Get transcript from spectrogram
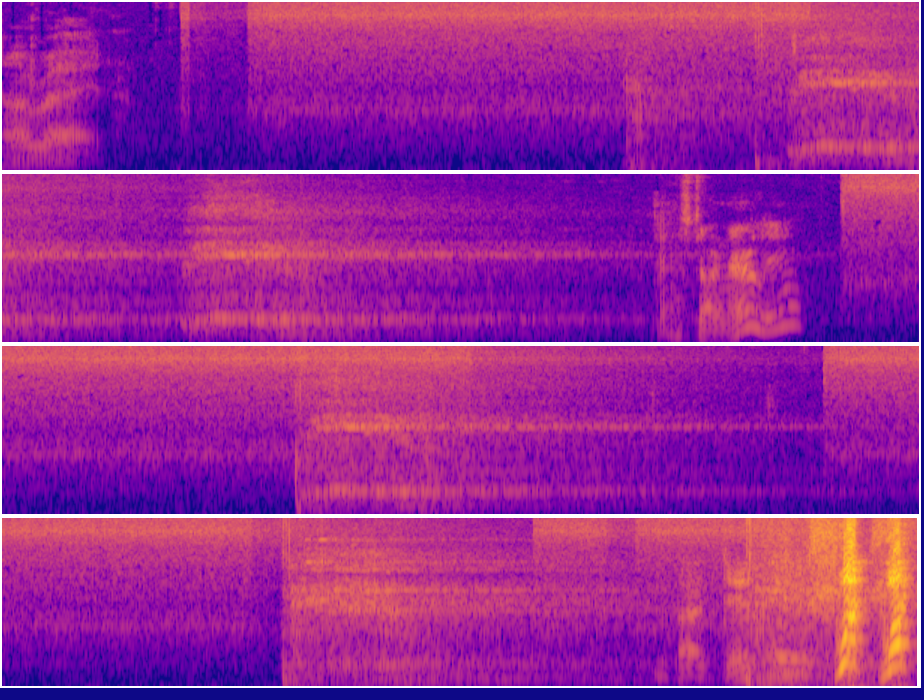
Alright. That's starting earlier. God damn. What? What?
